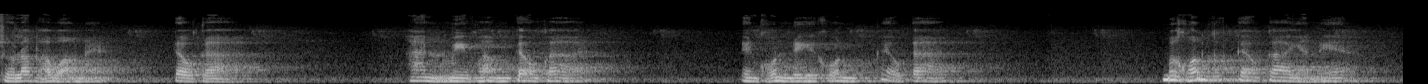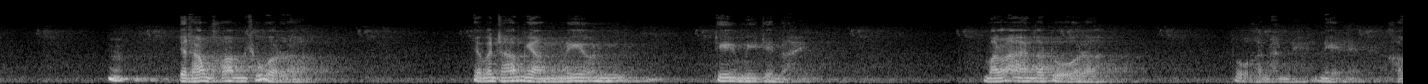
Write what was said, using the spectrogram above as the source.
สุรภาวังเนี่ยแก้วกาท่านมีความแก้วกาเป็นคนดีคนแก้วกาเมื่อคนแก้วกาอย่างนี้ จะทำความชั่วหรอจะมาทำอย่างนี้มันที่มีที่ไหน มาละอากับตัวเราตัวขนาดนี้นี่เขา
